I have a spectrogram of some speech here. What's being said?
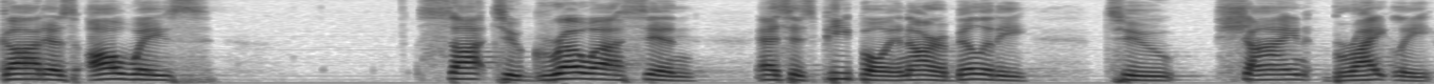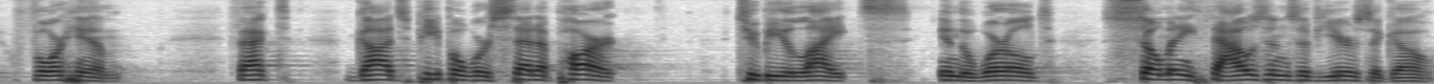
God has always sought to grow us in as his people in our ability to shine brightly for him. In fact, God's people were set apart to be lights in the world so many thousands of years ago.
